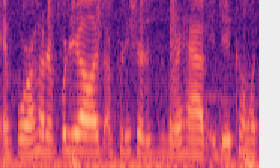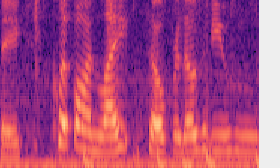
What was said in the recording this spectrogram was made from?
And for $140 i'm pretty sure this is what i have. It did come with a clip-on light. So for those of you who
